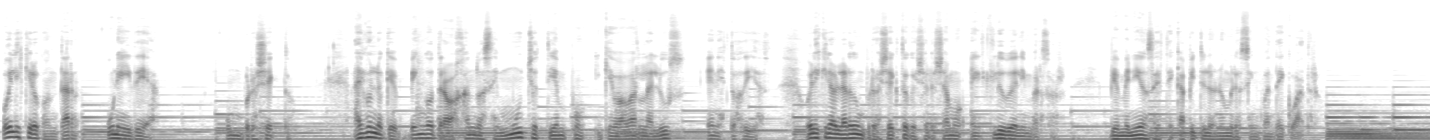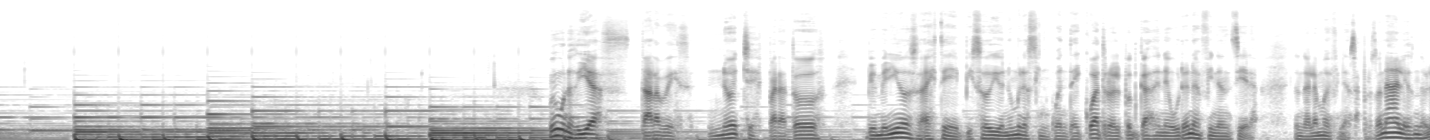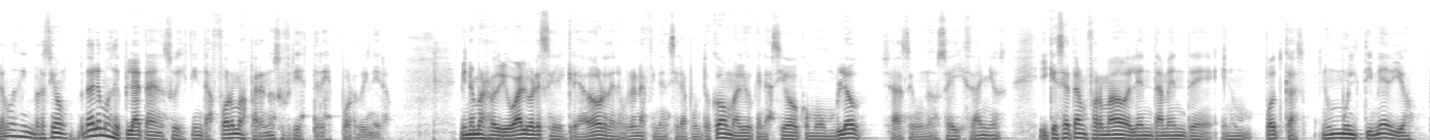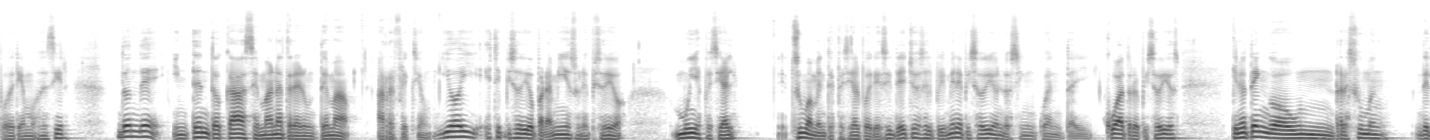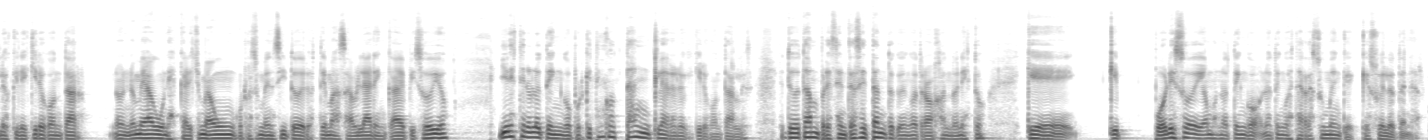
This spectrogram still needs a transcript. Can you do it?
Hoy les quiero contar una idea, un proyecto, algo en lo que vengo trabajando hace mucho tiempo y que va a ver la luz en estos días. Hoy les quiero hablar de un proyecto que yo lo llamo el Club del Inversor. Bienvenidos a este capítulo número 54. Muy buenos días, tardes, noches para todos. Bienvenidos a este episodio número 54 del podcast de Neurona Financiera, donde hablamos de finanzas personales, donde hablamos de inversión, donde hablamos de plata en sus distintas formas para no sufrir estrés por dinero. Mi nombre es Rodrigo Álvarez, el creador de neuronafinanciera.com, algo que nació como un blog ya hace unos 6 años y que se ha transformado lentamente en un podcast, en un multimedio, podríamos decir, donde intento cada semana traer un tema reflexión. Y hoy este episodio para mí es un episodio muy especial, sumamente especial podría decir. De hecho es el primer episodio en los 54 episodios que no tengo un resumen de los que les quiero contar. No, no me hago un escala, yo me hago un resumencito de los temas a hablar en cada episodio. Y en este no lo tengo porque tengo tan claro lo que quiero contarles. Lo tengo tan presente, hace tanto que vengo trabajando en esto que, que por eso, digamos, no tengo, no tengo este resumen que, suelo tener.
